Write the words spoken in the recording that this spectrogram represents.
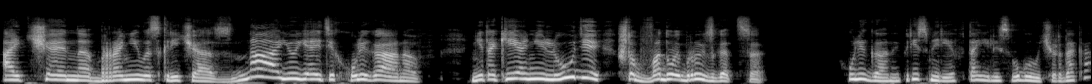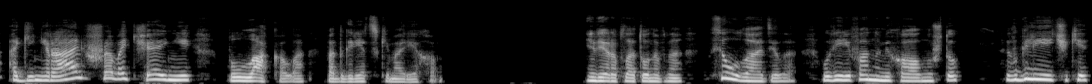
отчаянно бронилась, крича «Знаю я этих хулиганов! Не такие они люди, чтоб водой брызгаться!» Хулиганы, присмирев, таились в углу чердака, а генеральша в отчаянии плакала под грецким орехом. Вера Платоновна все уладила, уверив Анну Михайловну, что в глечике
